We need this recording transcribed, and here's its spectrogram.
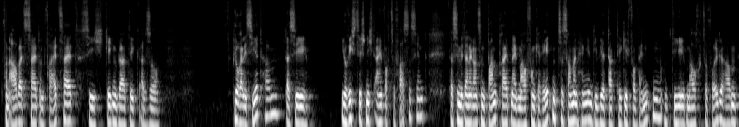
von Arbeitszeit und Freizeit sich gegenwärtig also pluralisiert haben, dass sie juristisch nicht einfach zu fassen sind, dass sie mit einer ganzen Bandbreite eben auch von Geräten zusammenhängen, die wir tagtäglich verwenden und die eben auch zur Folge haben,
